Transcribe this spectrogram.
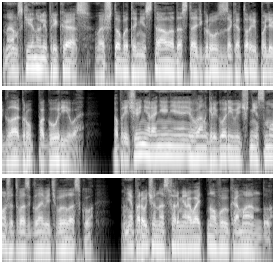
«Нам скинули приказ, во что бы то ни стало достать груз, за который полегла группа Гурьева. По причине ранения Иван Григорьевич не сможет возглавить вылазку». Мне поручено сформировать новую команду.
